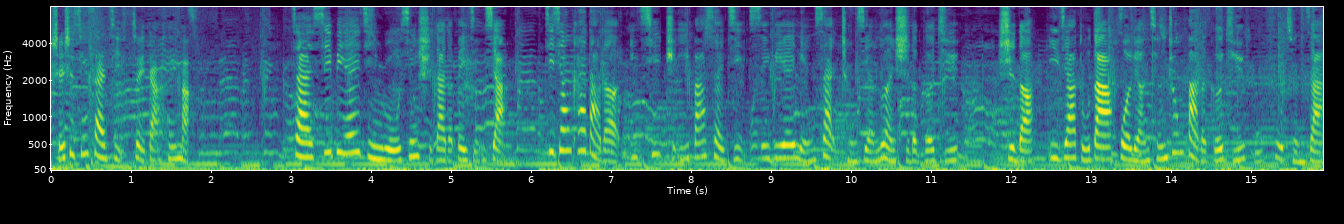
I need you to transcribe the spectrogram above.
谁是新赛季最大黑马？在 CBA 进入新时代的背景下。即将开打的一七至一八赛季 CBA 联赛呈现乱世的格局。是的，一家独大或两强争霸的格局不复存在。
